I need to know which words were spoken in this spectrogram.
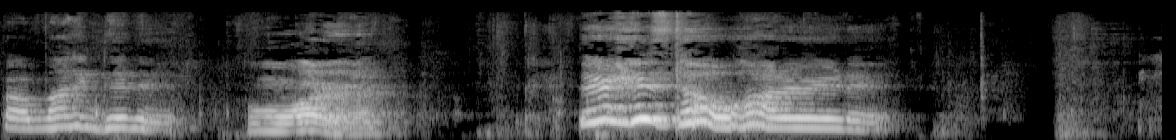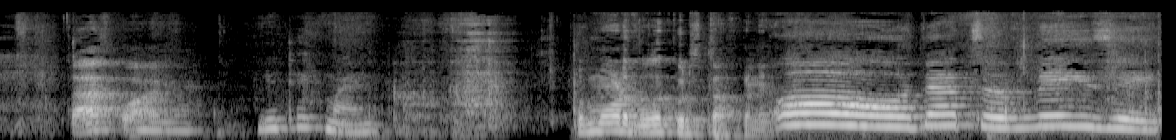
But mine didn't. Put more water in it. There is no water in it. That's why. You take mine. Put more of the liquid stuff in it. Oh, that's amazing.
